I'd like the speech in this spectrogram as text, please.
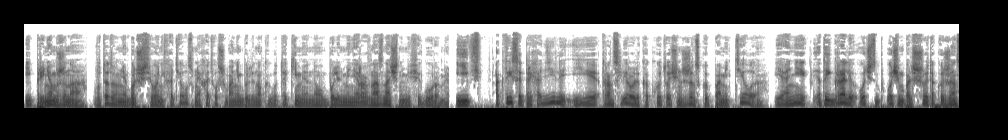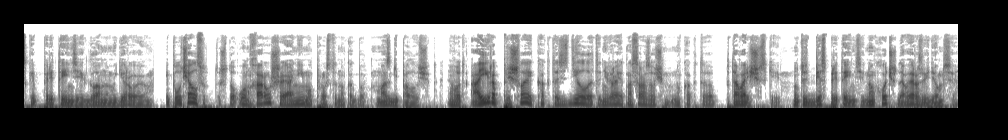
и при нем жена. Вот этого мне больше всего не хотелось. Мне хотелось, чтобы они были, ну, как бы такими, ну, более-менее равнозначными фигурами. И актрисы приходили и транслировали какую-то очень женскую память тела, и они это играли очень, очень большой такой женской претензией к главному герою. И получалось, что он хороший, а они ему просто, ну, как бы мозги получат. Вот. А Ира пришла и как-то сделала это невероятно сразу, очень, ну, как-то по-товарищески. Ну, то есть без претензий. Ну, хочешь, давай разведемся.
